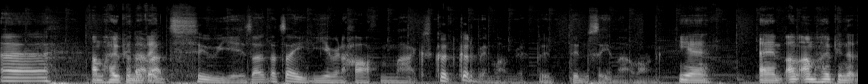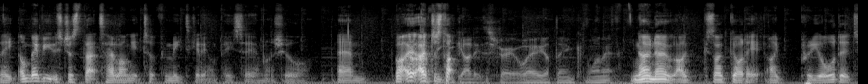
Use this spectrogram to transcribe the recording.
uh, I'm hoping about, that they. about two years. I'd, say a year and a half max. Could could have been longer. It didn't seem that long. Yeah. Um, I'm, I'm hoping that they. Or maybe it was just that's how long it took for me to get it on PC. I'm not sure. Um, but I, I just think you got it straight away. I think, wasn't it? No, no, because I, got it. I pre ordered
